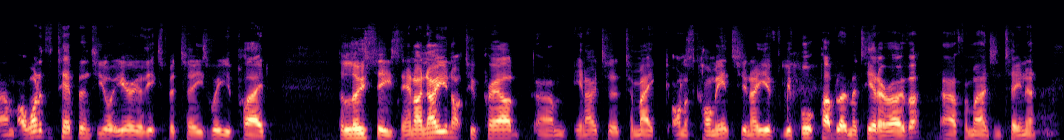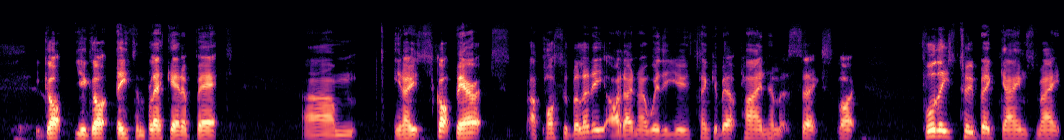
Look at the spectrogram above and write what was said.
Um, I wanted to tap into your area of expertise where you played the loosies, and I know you're not too proud, um, you know, to, to make honest comments. You know, you've you've brought Pablo Matera over uh, from Argentina. You got you got Ethan Black at a back. Um, you know, Scott Barrett's a possibility. I don't know whether you think about playing him at six. Like for these two big games, mate,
